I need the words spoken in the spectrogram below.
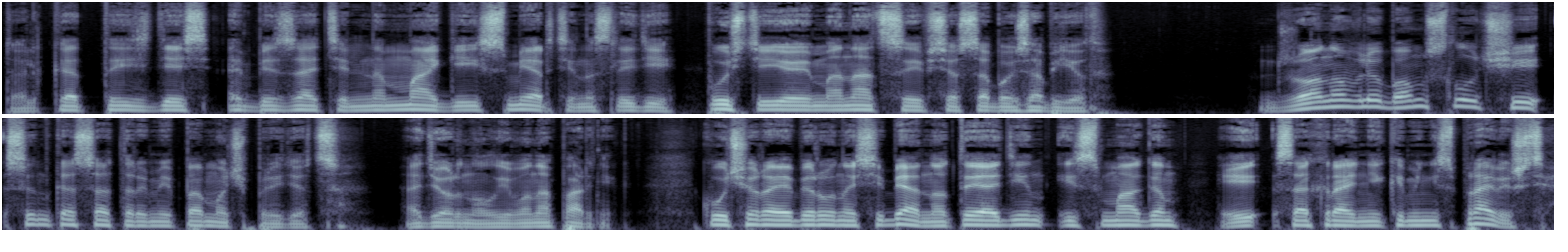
«Только ты здесь обязательно магией смерти наследи. Пусть ее эманации все собой забьют». «Джону в любом случае с инкассаторами помочь придется», — одернул его напарник. «Кучера я беру на себя, но ты один и с магом, и с охранниками не справишься.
